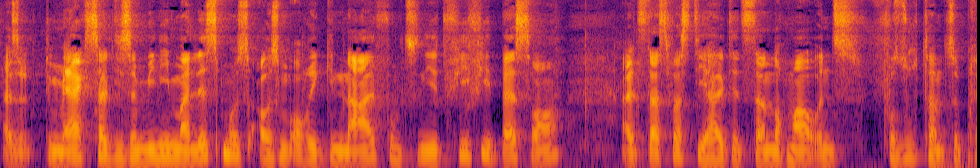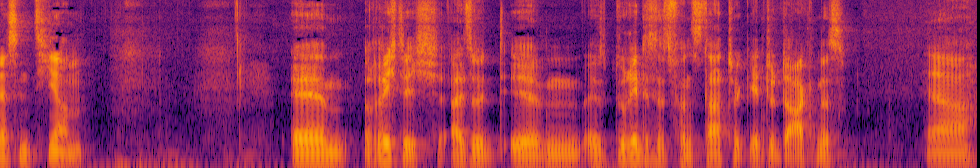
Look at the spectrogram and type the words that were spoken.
Also du merkst halt, dieser Minimalismus aus dem Original funktioniert viel, viel besser als das, was die halt jetzt dann nochmal uns versucht haben zu präsentieren. Ähm, richtig, also ähm, du redest jetzt von Star Trek Into Darkness, Ja,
